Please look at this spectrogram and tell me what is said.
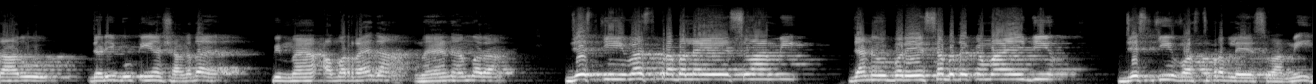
दारू ਜੜੀ ਬੂਟੀਆਂ ਛਕਦਾ ਹੈ ਵੀ ਮੈਂ ਅਮਰ ਰਹਿ ਜਾ, ਮੈਂ ਨਾ ਮਰਾਂ ਜਿਸ ਕੀ ਵਸਤ ਪ੍ਰਬਲੇ ਸੁਆਮੀ, ਜਨ ਉਬਰੇ ਸ਼ਬਦ ਕਮਾਏ ਜੀ ਜਿਸ ਕੀ ਵਸਤ ਪ੍ਰਬਲੇ ਸੁਆਮੀ,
